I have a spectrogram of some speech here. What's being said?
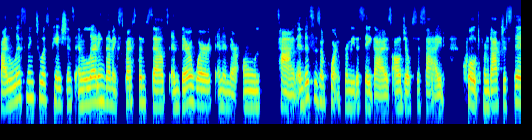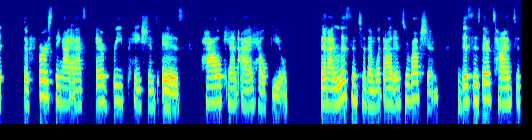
by listening to his patients and letting them express themselves in their words and in their own time. And this is important for me to say, guys, all jokes aside, quote from Dr. Stitt the first thing I ask every patient is, How can I help you? Then I listen to them without interruption. This is their time to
